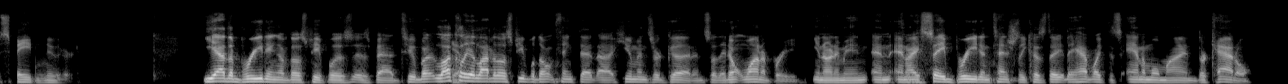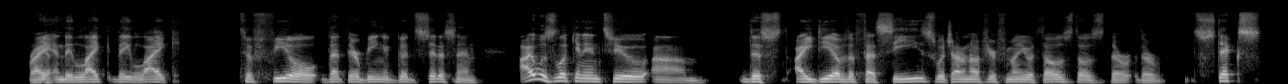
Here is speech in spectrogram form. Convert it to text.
spayed and neutered. Yeah the breeding of those people is, is bad too but luckily a lot of those people don't think that uh, humans are good and so they don't want to breed you know what i mean? And and i say breed intentionally because they, they have like this animal mind they're cattle right? Yeah. and they like they like to feel that they're being a good citizen. I was looking into um this idea of the fasces which i don't know if you're familiar with those those they're they're sticks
